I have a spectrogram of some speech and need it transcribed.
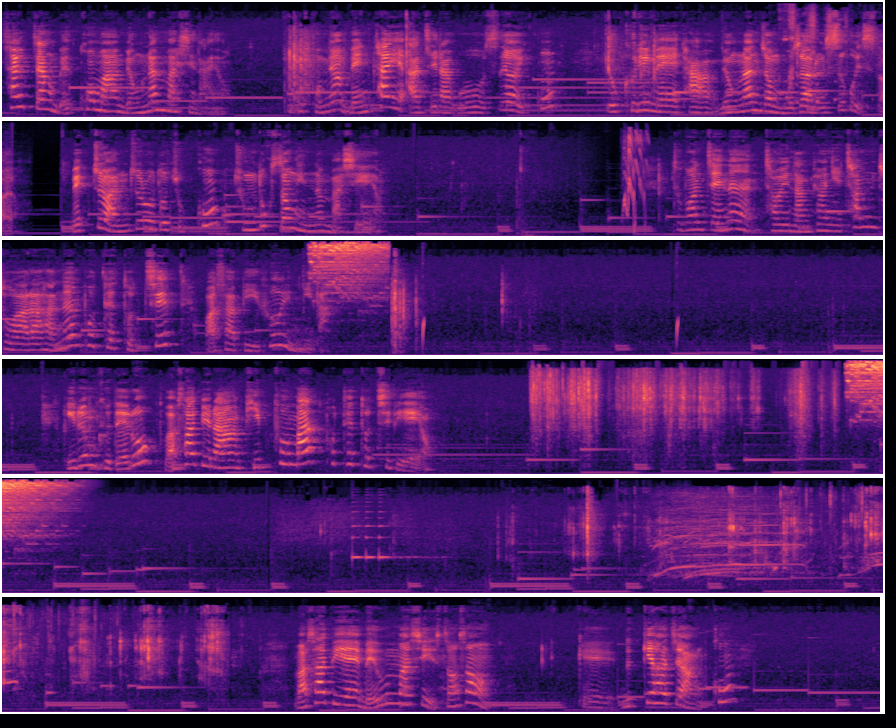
살짝 매콤한 명란 맛이 나요. 보면 멘타이 아지라고 쓰여 있고 요 그림에 다 명란젓 모자를 쓰고 있어요. 맥주 안주로도 좋고 중독성 있는 맛이에요. 두 번째는 저희 남편이 참 좋아라 하는 포테토 칩 와사비 후입니다. 이름 그대로 와사비랑 비프 맛 포테토 칩이에요. 와사비에 매운맛이 있어서 이렇게 느끼하지 않고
